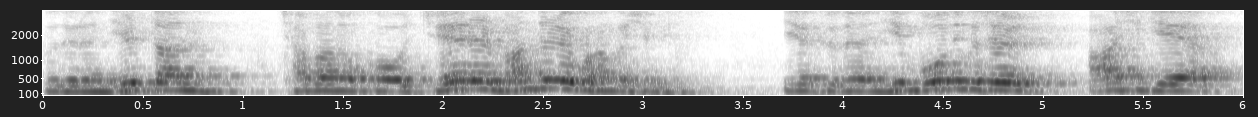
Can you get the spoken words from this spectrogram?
그들은 일단 잡아놓고 죄를 만들려고 한 것입니다. 예수께서는 이 모든 것을 아시기에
